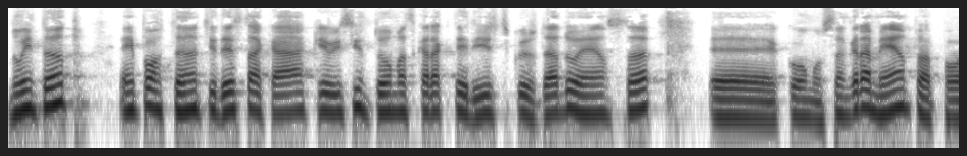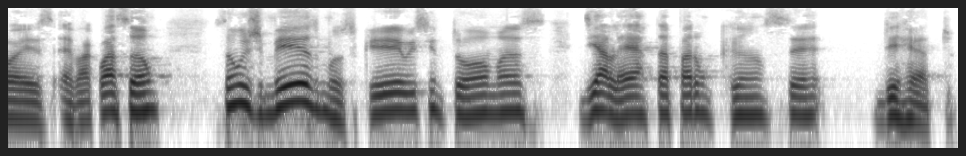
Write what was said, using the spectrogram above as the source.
No entanto, é importante destacar que os sintomas característicos da doença, é, como sangramento após evacuação, são os mesmos que os sintomas de alerta para um câncer de reto.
